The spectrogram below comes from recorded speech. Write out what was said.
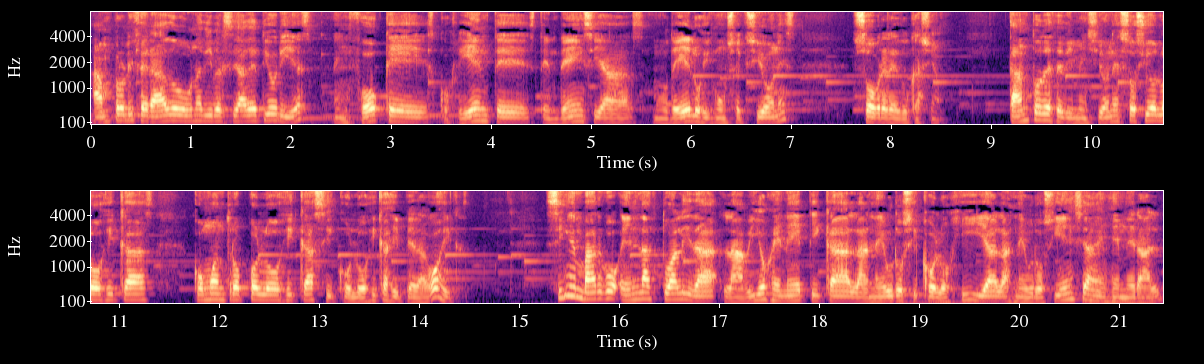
han proliferado una diversidad de teorías, enfoques, corrientes, tendencias, modelos y concepciones sobre la educación, tanto desde dimensiones sociológicas, como antropológicas, psicológicas y pedagógicas. Sin embargo, en la actualidad, la biogenética, la neuropsicología, las neurociencias en general,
